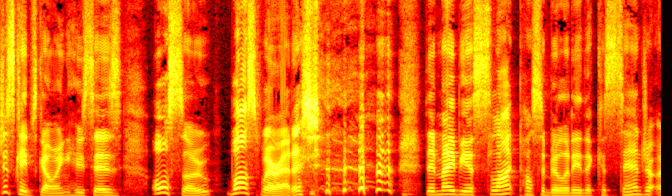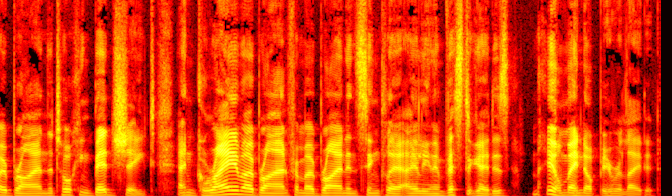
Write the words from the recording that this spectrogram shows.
just keeps going. Who says, also, whilst we're at it. there may be a slight possibility that Cassandra O'Brien, the talking bedsheet, and Graham O'Brien from O'Brien and Sinclair Alien Investigators may or may not be related.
